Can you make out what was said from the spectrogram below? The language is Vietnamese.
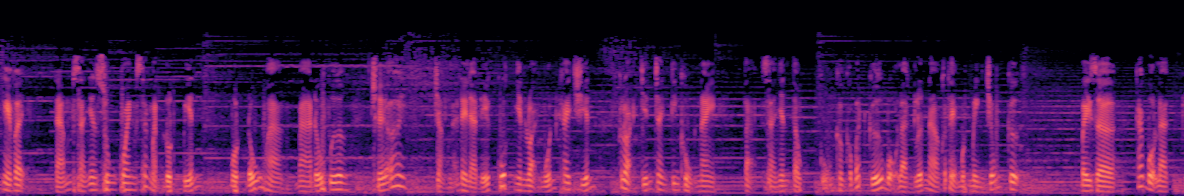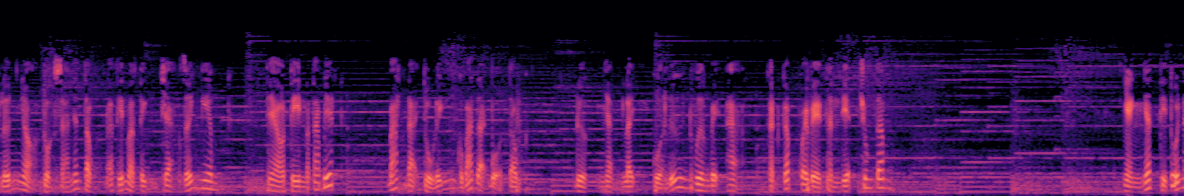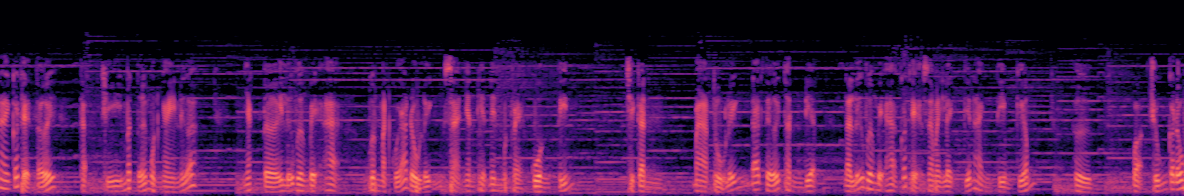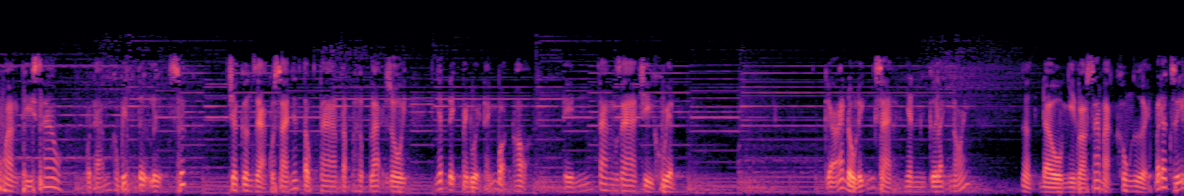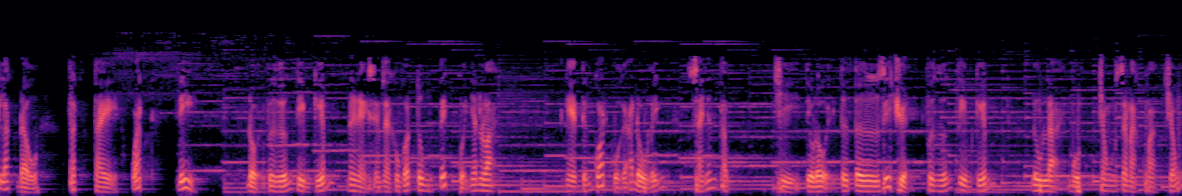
Nghe vậy, đám giả nhân xung quanh sắc mặt đột biến, một đấu hoàng, ba đấu vương, trời ơi, chẳng lẽ đây là đế quốc nhân loại muốn khai chiến, cái loại chiến tranh kinh khủng này, tại gia nhân tộc cũng không có bất cứ bộ lạc lớn nào có thể một mình chống cự. Bây giờ, các bộ lạc lớn nhỏ thuộc xã nhân tộc đã tiến vào tình trạng giới nghiêm. Theo tin mà ta biết, bát đại thủ lĩnh của bát đại bộ tộc được nhận lệnh của Lữ Vương Bệ Hạ khẩn cấp quay về thần điện trung tâm. Nhanh nhất thì tối nay có thể tới, thậm chí mất tới một ngày nữa. Nhắc tới Lữ Vương Bệ Hạ, khuôn mặt của gã đầu lĩnh xả nhân hiện lên một vẻ cuồng tín. Chỉ cần Bà thủ lĩnh đã tới thần điện là Lữ Vương Bệ Hạ có thể ra mệnh lệnh tiến hành tìm kiếm. Hừ, bọn chúng có đấu hoàng thì sao? Một đám không biết tự lượng sức. Chờ cường giả của xá nhân tộc ta tập hợp lại rồi, nhất định phải đuổi đánh bọn họ đến tăng gia chỉ khuyển. Gã đầu lĩnh giả nhân cười lạnh nói, ngẩng đầu nhìn vào sa mạc không người, bất đắc dĩ lắc đầu, phất tay quát, đi, đổi phương hướng tìm kiếm, nơi này xem ra không có tung tích của nhân loại. Nghe tiếng quát của gã đầu lĩnh, xá nhân tộc, chỉ tiểu đội từ từ di chuyển phương hướng tìm kiếm, lưu lại một trong sa mạc khoảng trống.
